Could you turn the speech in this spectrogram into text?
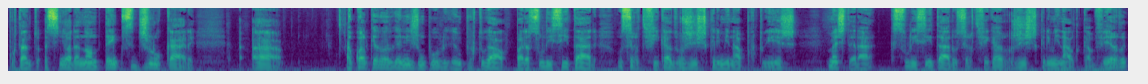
portanto, a senhora não tem que se deslocar a, a qualquer organismo público em Portugal para solicitar o certificado de registro criminal português, mas terá que solicitar o certificado de registro criminal de Cabo Verde,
